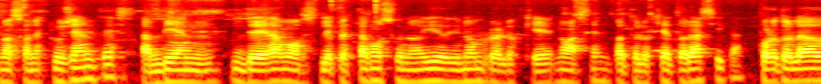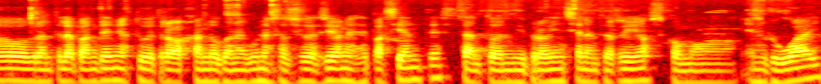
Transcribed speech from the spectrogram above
no son excluyentes. También le, damos, le prestamos un oído y un hombro a los que no hacen patología torácica. Por otro lado, durante la pandemia estuve trabajando con algunas asociaciones asociaciones de pacientes, tanto en mi provincia en Entre Ríos como en Uruguay,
